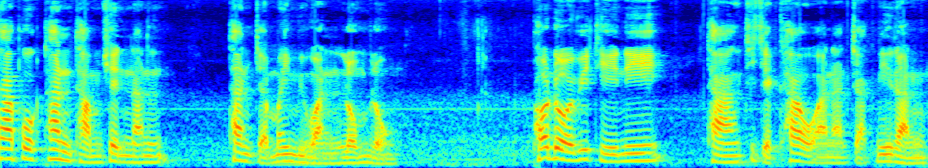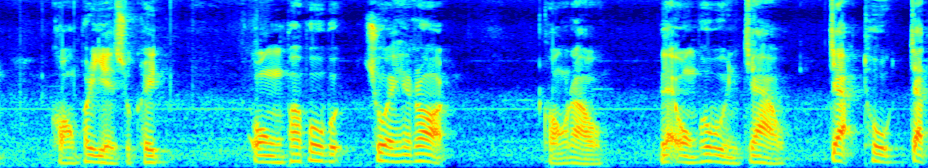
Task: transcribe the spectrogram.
ถ้าพวกท่านทำเช่นนั้น ท่านจะไม่มีวันล้มลง เพราะโดยวิธีนี้ทางที่จะเข้าอาณาจักรนิรันดร์ของพระเยซูคริสต์องค์พระผู้ช่วยให้รอดของเรา และองค์พระผู้เป็นเจ้าจะถูกจัด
